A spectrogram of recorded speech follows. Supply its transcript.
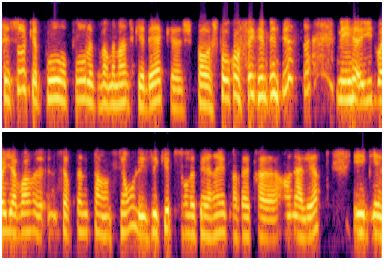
c'est sûr que pour pour le gouvernement du Québec, je suis pas je suis pas au Conseil des ministres, mais il doit y avoir une certaine tension. Les équipes sur le terrain doivent être en alerte. Et bien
